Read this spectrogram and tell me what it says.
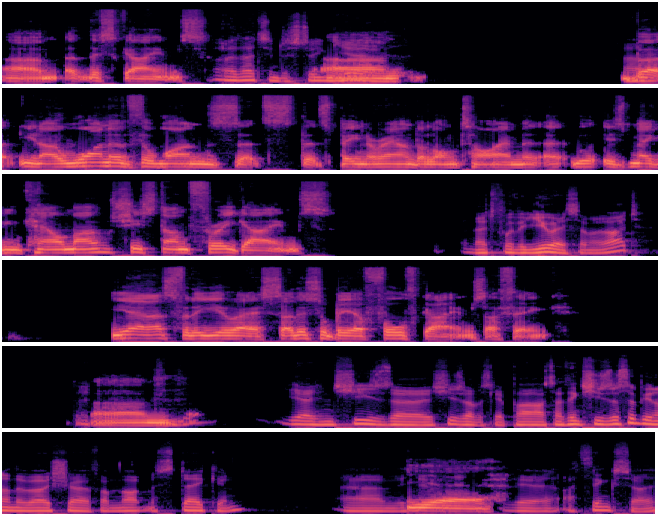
um, at this games. oh, that's interesting. Yeah. Um, but you know, one of the ones that's that's been around a long time uh, is Megan Kalmoe. She's done three games. and that's for the US, am I right? Yeah, that's for the US. So this will be her fourth games, I think. Um, Yeah, and she's uh, she's obviously a pass. I think she's also been on the Row Show, if I'm not mistaken. Um, yeah. yeah, I think so.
